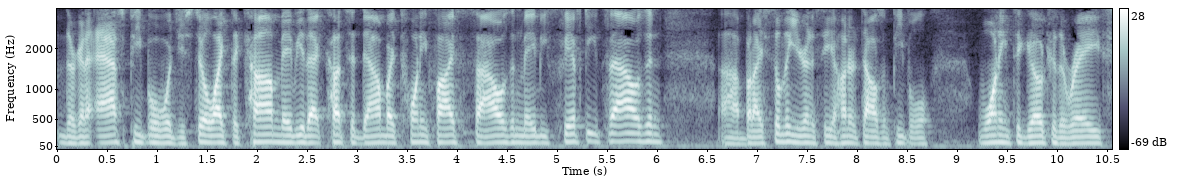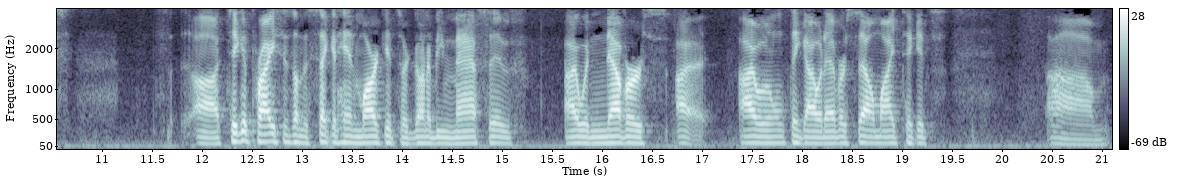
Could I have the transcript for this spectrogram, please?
They're going to ask people, would you still like to come? Maybe that cuts it down by 25,000, maybe 50,000. Uh, but I still think you're going to see 100,000 people wanting to go to the race. Uh, ticket prices on the secondhand markets are going to be massive. I would never, I, I don't think I would ever sell my tickets um,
